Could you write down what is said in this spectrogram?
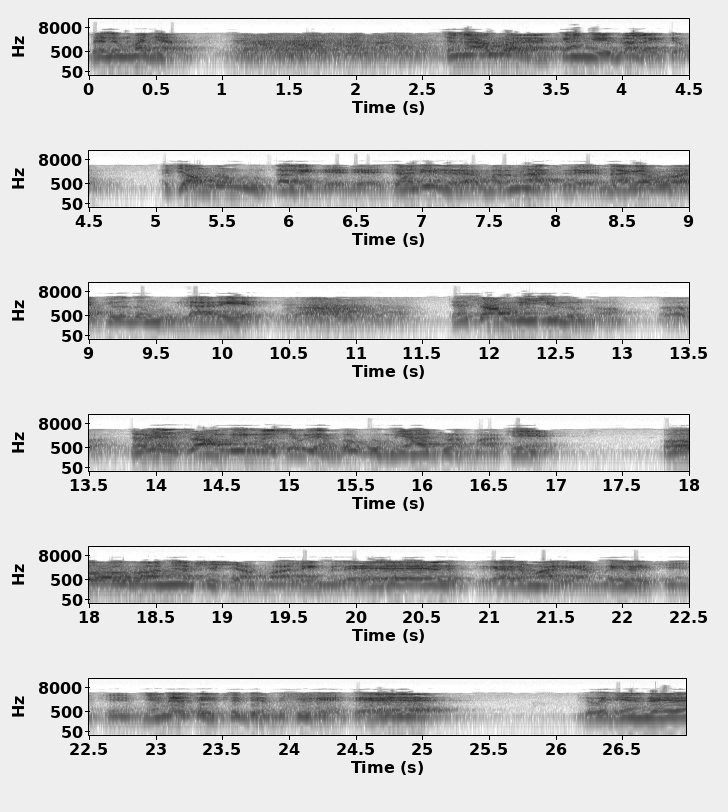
ဘယ်လိုမှတ်ကြလဲတဏှာဥပါဒံကံနေတတ်လိုက်တော့အကြောင်းသုံးခုတတ်လိုက်တဲ့တဲ့ဇာတိဇရာမရဏဆိုတဲ့အနာဂတ်ဘဝအကျိုးသုံးခုလာသေးရဲ့ဒါစောင့်ပြီးရှုလို့နော် ဒါပြန်စောင့်ပြီးမရှိတဲ့ပုဂ္ဂိုလ်များအတွက်မှာဖြင့်ဘာများဖြစ်ရှာမှာလိမ့်မလဲလို့ဒကာဓမ္မတွေကမေးလို့ရှိရင်ဖြင့်မြင်တဲ့စိတ်ဖြစ်ဖြစ်မရှိတဲ့တဲ့လူကျင်တယ်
